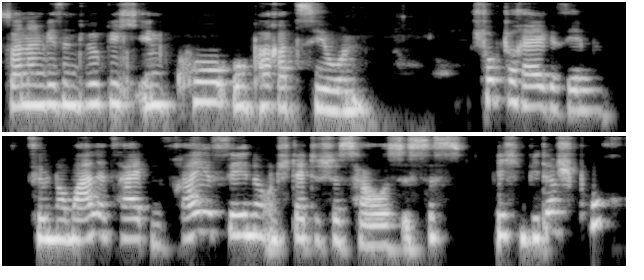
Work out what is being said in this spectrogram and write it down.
sondern wir sind wirklich in Kooperation. Strukturell gesehen für normale Zeiten freie Szene und städtisches Haus. Ist das nicht ein Widerspruch?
